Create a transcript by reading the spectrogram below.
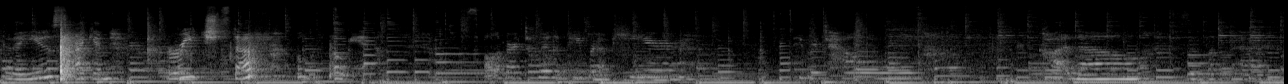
that I use so I can reach stuff. Ooh, oh yeah. All of our toilet paper up here. Paper towels, cotton zip-up bags,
